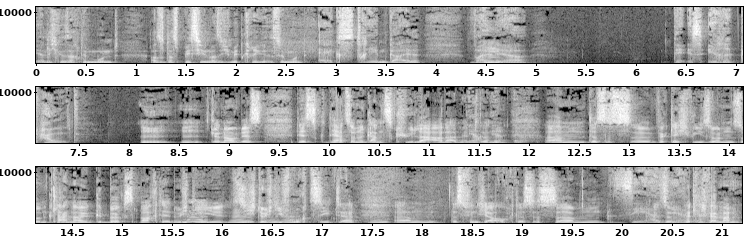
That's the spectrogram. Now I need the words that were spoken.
ehrlich gesagt im Mund, also das bisschen, was ich mitkriege, ist im Mund extrem geil, weil der der ist irre kalt. Mhm, mhm, genau, der, ist, der, ist, der hat so eine ganz kühle Ader mit Ja, drin. ja, Ähm, das ist äh, wirklich wie so ein, so ein kleiner Gebirgsbach, der durch die, Mhm, sich durch die Frucht zieht. Ja? Ähm, das finde ich auch. Das ist ähm, Sehr, also sehr wirklich, geil, wenn man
